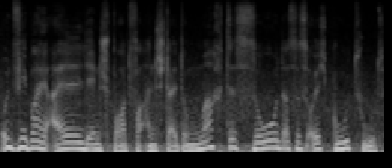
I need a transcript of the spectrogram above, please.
Und wie bei all den Sportveranstaltungen, macht es so, dass es euch gut tut.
